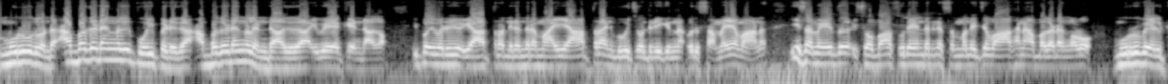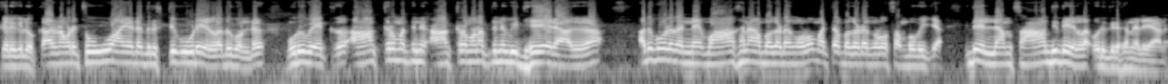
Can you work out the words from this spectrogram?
മുറിവുകളുണ്ട്. അപകടങ്ങളിൽ പോയി പെടുക അപകടങ്ങൾ ഉണ്ടാകുക ഇവയൊക്കെ ഉണ്ടാകാം. ഇപ്പോൾ ഇവർ യാത്ര നിരന്തരമായി യാത്ര അനുഭവിച്ചുകൊണ്ടിരിക്കുന്ന ഒരു സമയമാണ്. ഈ സമയത്ത് ശോഭാ സുരേന്ദ്രനെ സംബന്ധിച്ച് വാഹന അപകടങ്ങളോ മുറിവേൽക്കലുകളോ. കാരണം അവിടെ ചൊവ്വായുടെ ദൃഷ്ടി കൂടെ ഉള്ളത് കൊണ്ട് മുറിവേക്ക് ആക്രമത്തിന് ആക്രമണത്തിന് വിധേയരാകുക അതുപോലെ തന്നെ വാഹന അപകടങ്ങളോ മറ്റപകടങ്ങളോ സംഭവിക്കുക ഇതെല്ലാം സാധ്യതയുള്ള ഒരു ഗ്രഹനിലയാണ്.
